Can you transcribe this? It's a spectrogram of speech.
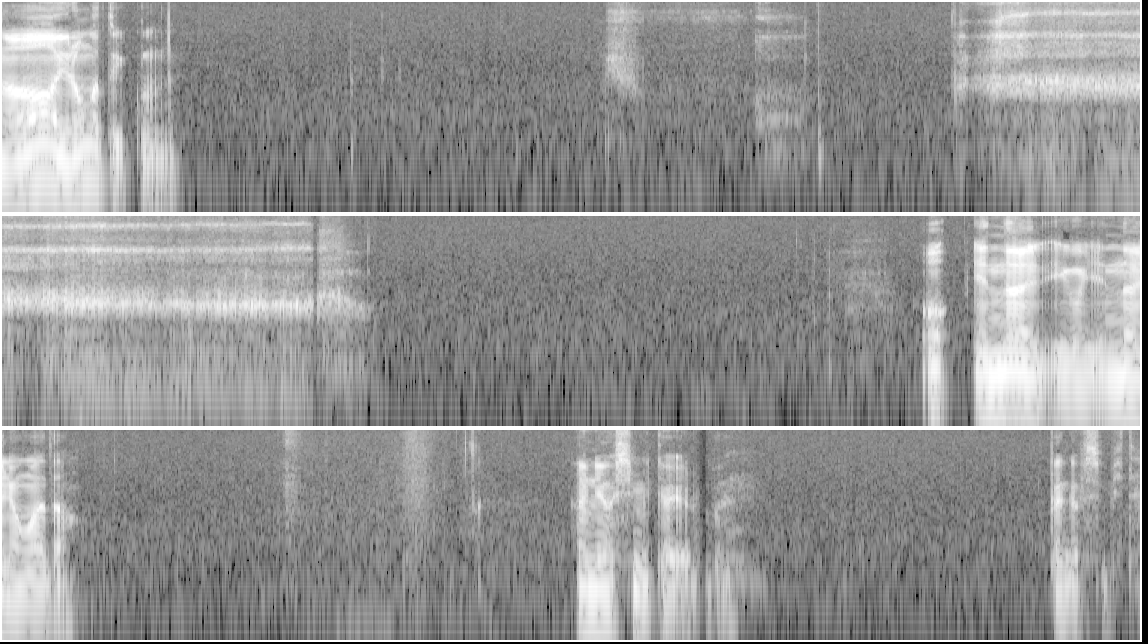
어 이런 것도 있군 어? 옛날 이거 옛날 영화다. 안녕하십니까 여러분. 반갑습니다.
